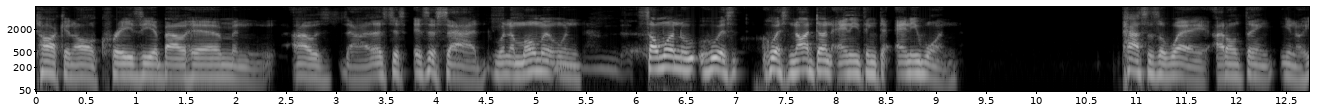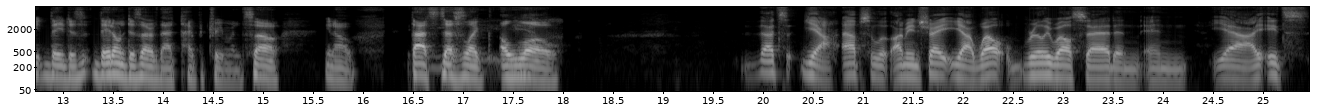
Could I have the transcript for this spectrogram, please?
talking all crazy about him and I was uh, that's just it's just sad. When a moment when someone who, who has who has not done anything to anyone passes away I don't think you know they des- they don't deserve that type of treatment. So you know that's just like a low that's yeah, absolutely. I mean, Shay, yeah, well, really well said, and and yeah, it's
